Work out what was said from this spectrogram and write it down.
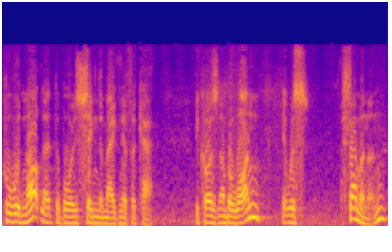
who would not let the boys sing the Magnificat because, number one, it was feminine,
